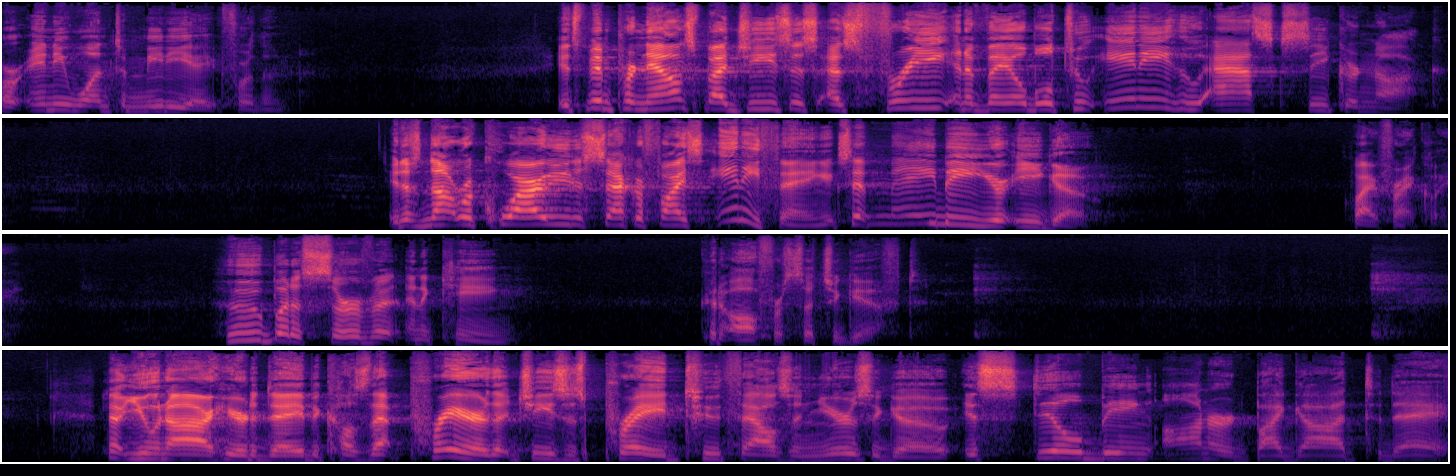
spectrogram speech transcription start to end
or anyone to mediate for them. It's been pronounced by Jesus as free and available to any who ask, seek, or knock. It does not require you to sacrifice anything except maybe your ego, quite frankly. Who but a servant and a king could offer such a gift? Now, you and I are here today because that prayer that Jesus prayed 2,000 years ago is still being honored by God today.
